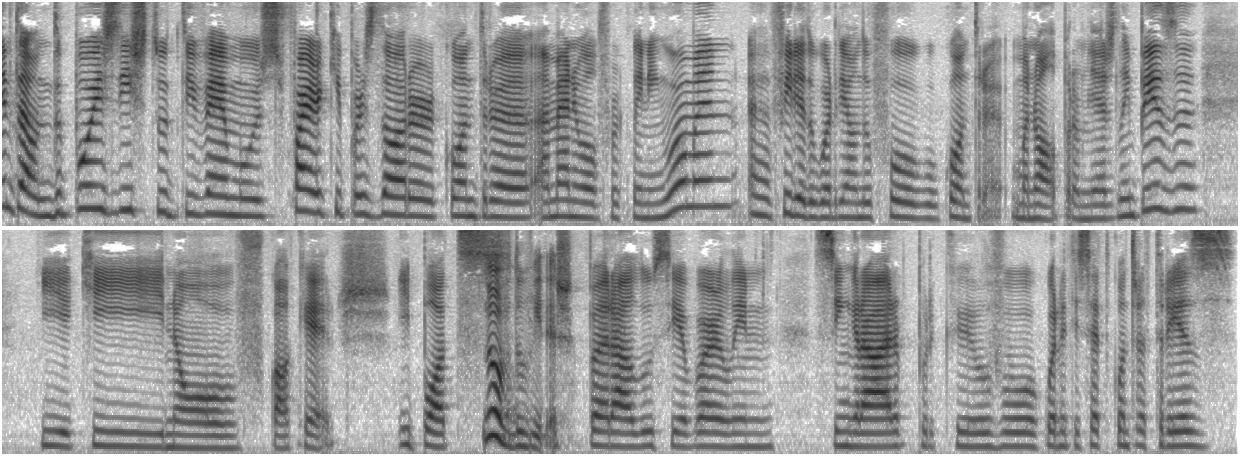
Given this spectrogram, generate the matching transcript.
Então, depois disto tivemos Firekeeper's Daughter contra a Manual for Cleaning Woman, a Filha do Guardião do Fogo contra o Manual para Mulheres de Limpeza, e aqui não houve qualquer hipótese Não houve dúvidas. para a Lucia Berlin se ingrar, porque levou 47 contra 13.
